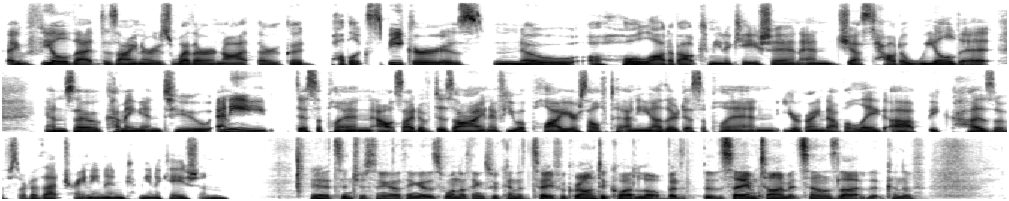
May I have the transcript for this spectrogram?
I feel that designers, whether or not they're good public speakers, know a whole lot about communication and just how to wield it. And so, coming into any discipline outside of design, if you apply yourself to any other discipline, you're going to have a leg up because of sort of that training in communication. Yeah, it's interesting. I think it's one of the things we kind of take for granted quite a lot, but at the same time, it sounds like that kind of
